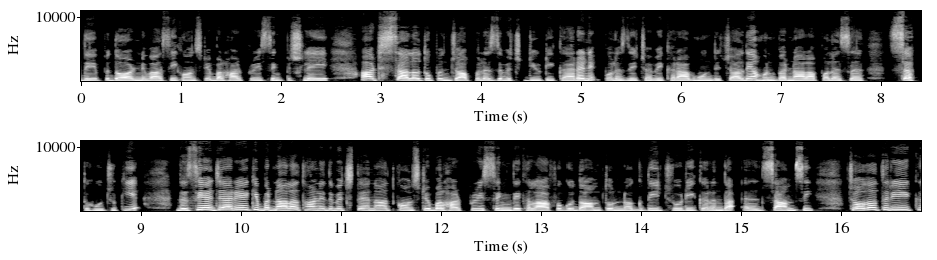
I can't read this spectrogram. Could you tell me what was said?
ਦੇ ਪਦੌੜ ਨਿਵਾਸੀ ਕਾਂਸਟੇਬਲ ਹਰਪ੍ਰੀਤ ਸਿੰਘ ਪਿਛਲੇ 8 ਸਾਲਾਂ ਤੋਂ ਪੰਜਾਬ ਪੁਲਿਸ ਦੇ ਵਿੱਚ ਡਿਊਟੀ ਕਰ ਰਹੇ ਨੇ। ਪੁਲਿਸ ਦੀ ਛਵੀ ਖਰਾਬ ਹੋਣ ਦੇ ਚੱਲਦਿਆਂ ਹੁਣ ਬਰਨਾਲਾ ਪੁਲਿਸ ਸਖਤ ਹੋ ਚੁੱਕੀ ਹੈ। ਦੱਸਿਆ ਜਾ ਰਿਹਾ ਹੈ ਕਿ ਬਰਨਾਲਾ ਥਾਣੇ ਦੇ ਵਿੱਚ ਤਾਇਨਾਤ ਕਾਂਸਟੇਬਲ ਹਰਪ੍ਰੀਤ ਸਿੰਘ ਦੇ ਖਿਲਾਫ ਗੋਦਾਮ ਤੋਂ ਨਗਦੀ ਚੋਰੀ ਕਰਨ ਦਾ ਇਲਜ਼ਾਮ ਸੀ। 14 ਤਰੀਕ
